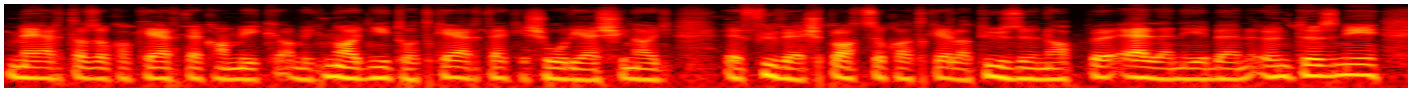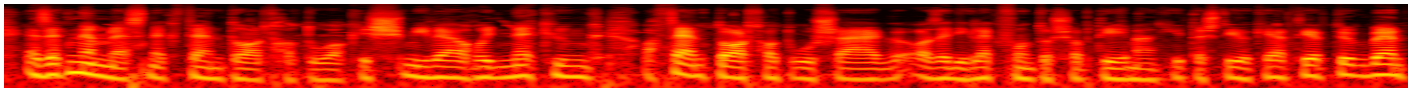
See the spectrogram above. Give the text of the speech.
mert azok a kertek, amik, amik nagy nyitott kertek és óriási nagy füves placokat kell a tűzőnap ellenében öntözni, ezek nem lesznek fenntarthatóak, és mivel, hogy nekünk a fenntarthatóság az egyik legfontosabb témánk itt a stílkertértőkben,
